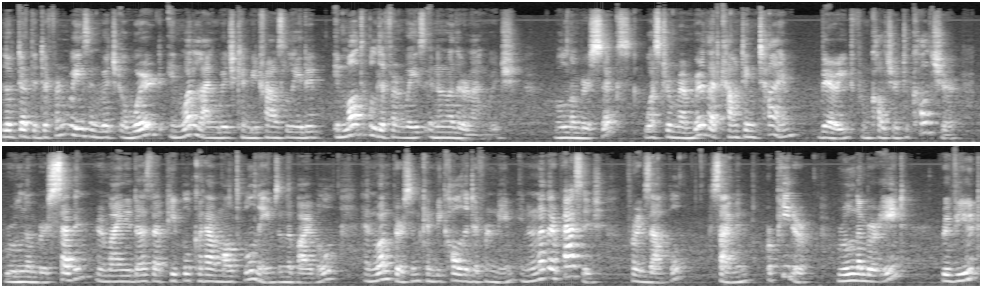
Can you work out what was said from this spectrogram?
looked at the different ways in which a word in one language can be translated in multiple different ways in another language. Rule number six was to remember that counting time varied from culture to culture. Rule number seven reminded us that people could have multiple names in the Bible, and one person can be called a different name in another passage. For example, Simon or Peter. Rule number eight reviewed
